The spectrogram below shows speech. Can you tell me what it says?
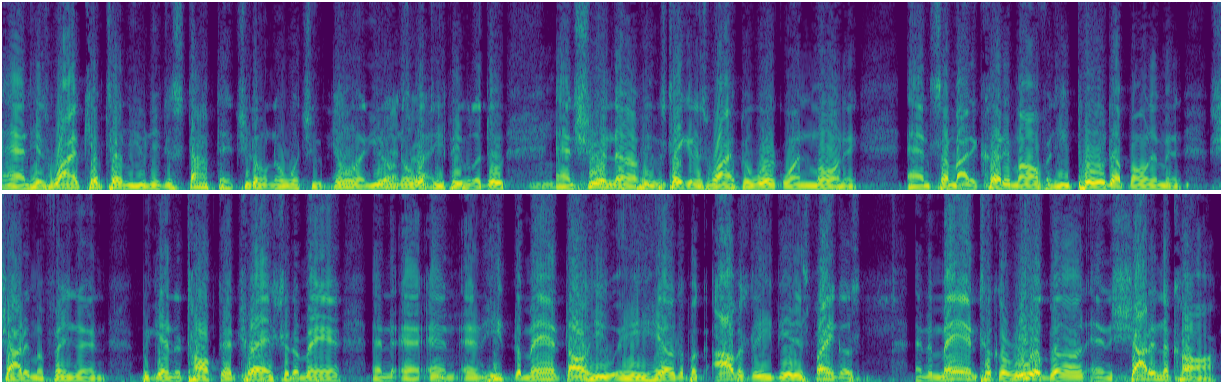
And his wife kept telling me, "You need to stop that. You don't know what you're doing. You don't that's know what these people are doing." Mm-hmm. And sure enough, he was taking his wife to work one morning, and somebody cut him off, and he pulled up on him and shot him a finger and began to talk that trash to the man. And and and, and he, the man thought he he held up. A, obviously, he did his fingers, and the man took a real gun and shot in the car.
